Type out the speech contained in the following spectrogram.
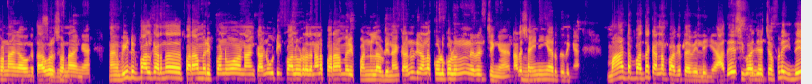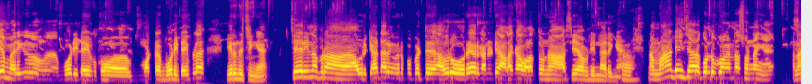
சொன்னாங்க. அவங்க தகவல். சொன்னாங்க. நாங்க வீட்டுக்கு பால் கறந்தா பராமரிப்பு பண்ணுவோம் நாங்க கண்ணுக்குட்டிக்கு பால் விடுறதுனால பராமரிப்பு பண்ணல அப்படின்னா கண்ணுக்குட்டி நல்லா கொழு கொழுன்னு இருந்துச்சுங்க நல்லா. ஷைனிங்கா இருந்ததுங்க. மாட்டை பார்த்தா கண்ணை பார்க்க தேவையில்லைங்க. அதே சிவாஜி. ஹெச்எஃப்ல இதே மாதிரி போடி டைப் மொட்டை போடி டைப்ல இருந்துச்சுங்க. சரின்னு அப்புறம் அவர் கேட்டாருங்க விருப்பப்பட்டு அவரு ஒரே ஒரு கண்ணுட்டி அழகா வளர்த்தணும் ஆசையா அப்படின்னாருங்க. நான் மாட்டையும் சேர கொண்டு போங்கன்னு தான் சொன்னேங்க. ஆனா.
